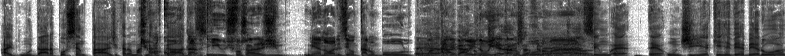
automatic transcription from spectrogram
Aí mudaram a porcentagem. Cara, uma Tinha cagada, acordado assim. que os funcionários de menores iam estar no bolo. uma Aí cagada depois um não ia estar no antes da bolo. final né? mundial. assim, um, é, é um dia que reverberou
